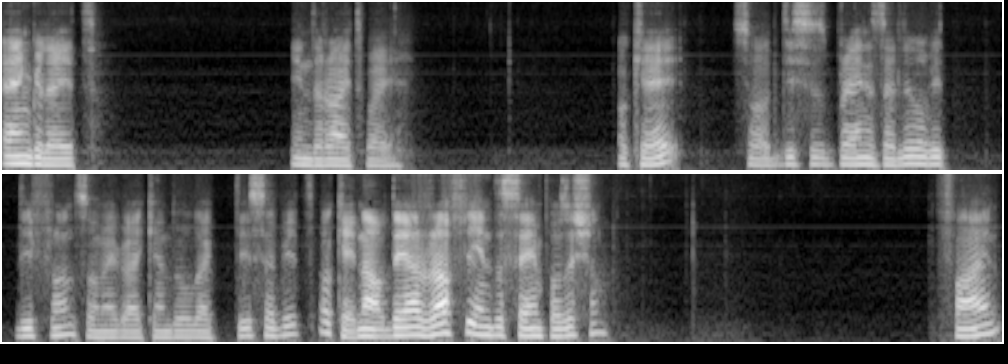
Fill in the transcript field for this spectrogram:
angulate in the right way okay so this is brain is a little bit different so maybe I can do like this a bit okay now they are roughly in the same position fine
